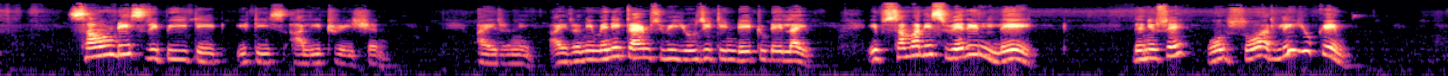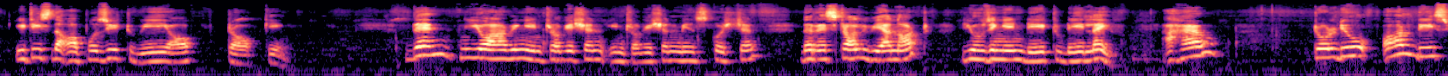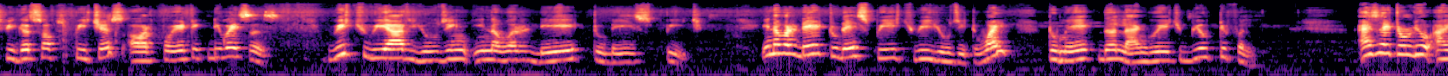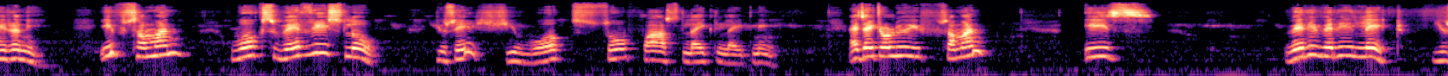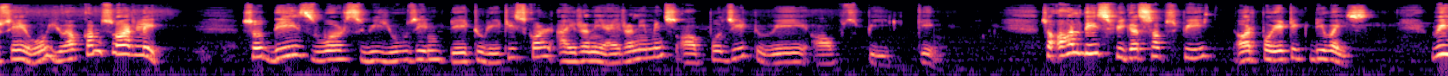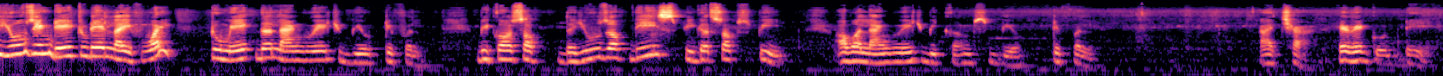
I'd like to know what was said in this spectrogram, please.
sound is repeated, it is alliteration. Irony. Irony, many times we use it in day to day life. If someone is very late, then you say, Oh, so early you came. It is the opposite way of talking. Then you are having interrogation. Interrogation means question. The rest all we are not using in day to day life. I have told you all these figures of speeches or poetic devices which we are using in our day to day speech. In our day to day speech, we use it. Why? To make the language beautiful. As I told you, irony. If someone works very slow, you say she works so fast like lightning. As I told you, if someone is very, very late, you say, Oh, you have come so early. So, these words we use in day to day, it is called irony. Irony means opposite way of speaking. So all these figures of speech are poetic device we use in day-to-day life. Why? To make the language beautiful. Because of the use of these figures of speech, our language becomes beautiful. Acha, have a good day.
